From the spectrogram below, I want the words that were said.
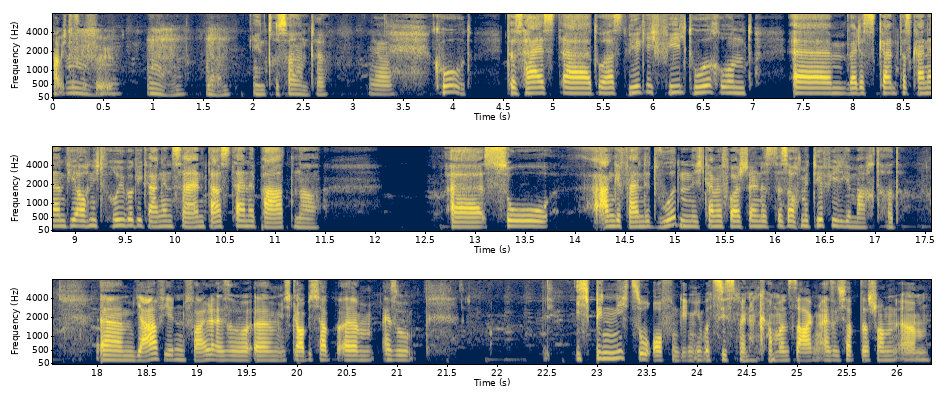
habe ich das mhm. Gefühl. Mhm. Ja. Mhm. Interessant, ja. ja. Gut. Das heißt, äh, du hast wirklich viel durch und ähm, weil das kann, das kann ja an dir auch nicht vorübergegangen sein, dass deine Partner äh, so angefeindet wurden. Ich kann mir vorstellen, dass das auch mit dir viel gemacht hat. Ähm, ja, auf jeden Fall. Also ähm, ich glaube, ich habe, ähm, also ich bin nicht so offen gegenüber Cis-Männern, kann man sagen. Also ich habe da schon, ähm,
